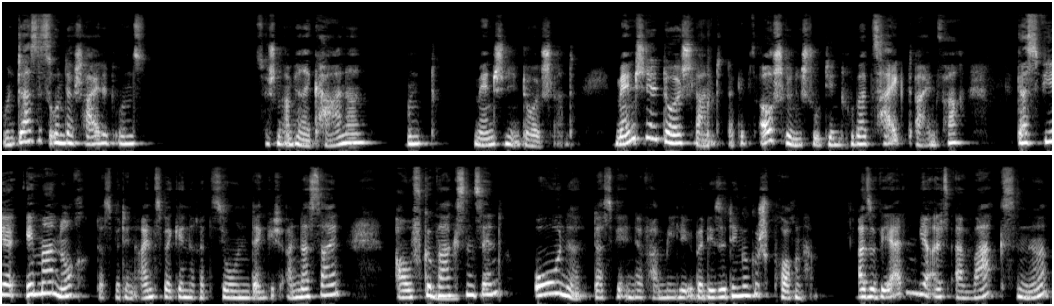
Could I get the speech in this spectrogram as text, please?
Und das ist, unterscheidet uns zwischen Amerikanern und Menschen in Deutschland. Menschen in Deutschland, da gibt's auch schöne Studien drüber, zeigt einfach, dass wir immer noch, das wird in ein, zwei Generationen, denke ich, anders sein, aufgewachsen sind, ohne dass wir in der Familie über diese Dinge gesprochen haben. Also werden wir als Erwachsene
